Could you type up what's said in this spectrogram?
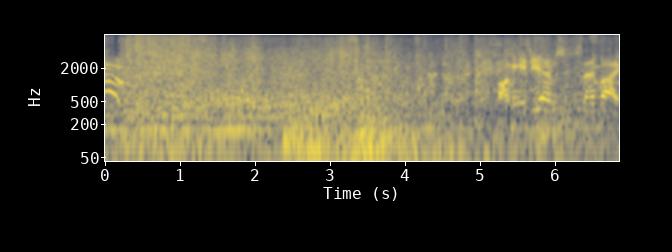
Move. Arming AGMs. Stand by.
